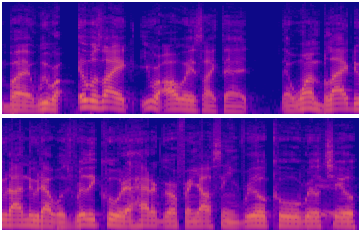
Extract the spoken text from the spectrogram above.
but we were. It was like you were always like that. That one black dude I knew that was really cool that had a girlfriend. Y'all seemed real cool, real Yeah. chill,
